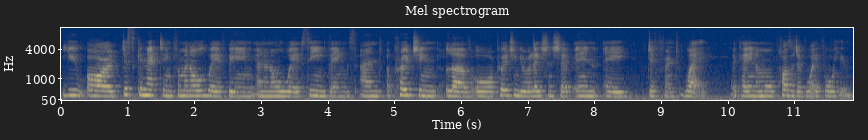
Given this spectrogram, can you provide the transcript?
you are disconnecting from an old way of being and an old way of seeing things and approaching love or approaching your relationship in a different way, okay, in a more positive way for you.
